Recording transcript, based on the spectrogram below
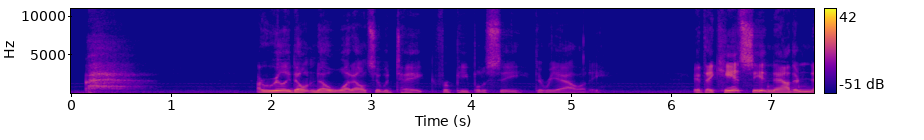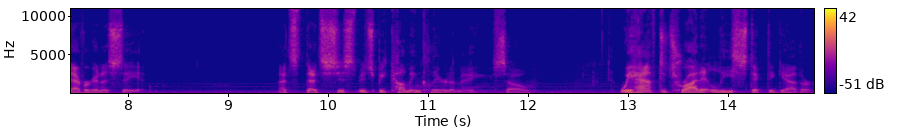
I really don't know what else it would take for people to see the reality. If they can't see it now, they're never going to see it. That's that's just it's becoming clear to me. So we have to try to at least stick together.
